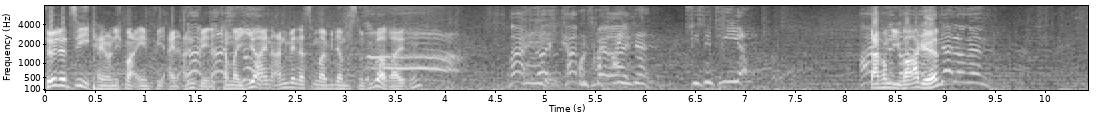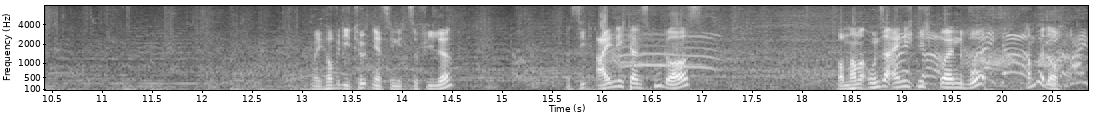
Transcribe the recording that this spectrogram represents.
Tötet sie! Ich kann ja noch nicht mal irgendwie einen anwählen. Ich kann mal hier einen anwählen, dass sie mal wieder ein bisschen rüberreiten. Macht euch Unsere kampfbereit. Feinde! Sie sind hier! Da kommt die Waage. Ich hoffe, die töten jetzt hier nicht zu viele. Das sieht eigentlich ganz gut aus. Warum haben wir unser eigentlich nicht... Wo? Haben wir doch. An!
